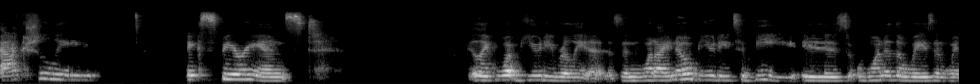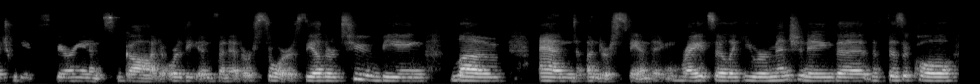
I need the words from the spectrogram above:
actually experienced like what beauty really is. And what I know beauty to be is one of the ways in which we experience God or the infinite or source, the other two being love and understanding, right? So, like you were mentioning, the, the physical,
